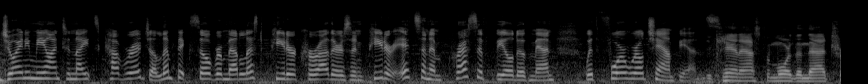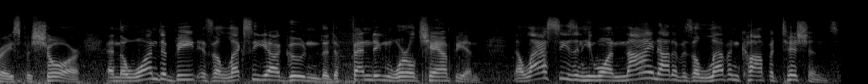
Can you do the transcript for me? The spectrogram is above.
Joining me on tonight's coverage, Olympic silver medalist Peter Carruthers. And Peter, it's an impressive field of men with four world champions. You can't ask for more than that, Trace, for sure. And the one to beat is Alexei Yagudin, the defending world champion. Now, last season, he won nine out of his 11 competitions.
